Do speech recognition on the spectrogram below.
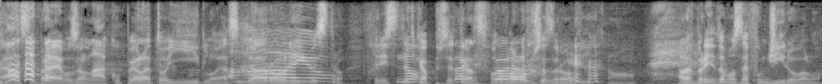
já jsem právě vozil nákupy, ale to jídlo. Já jsem Aha, dělal rohlík jo. bistro, který se No, teďka přetransformovalo přes rohlík. No. Ale v Brně to moc nefungírovalo.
